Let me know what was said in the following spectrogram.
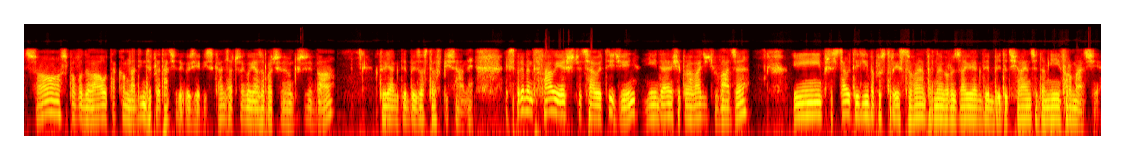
co spowodowało taką nadinterpretację tego zjawiska, dlaczego ja zobaczyłem grzyba, który jak gdyby został wpisany. Eksperyment trwał jeszcze cały tydzień i dałem się prowadzić uwadze i przez cały tydzień po prostu rejestrowałem pewnego rodzaju jak gdyby docierające do mnie informacje.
